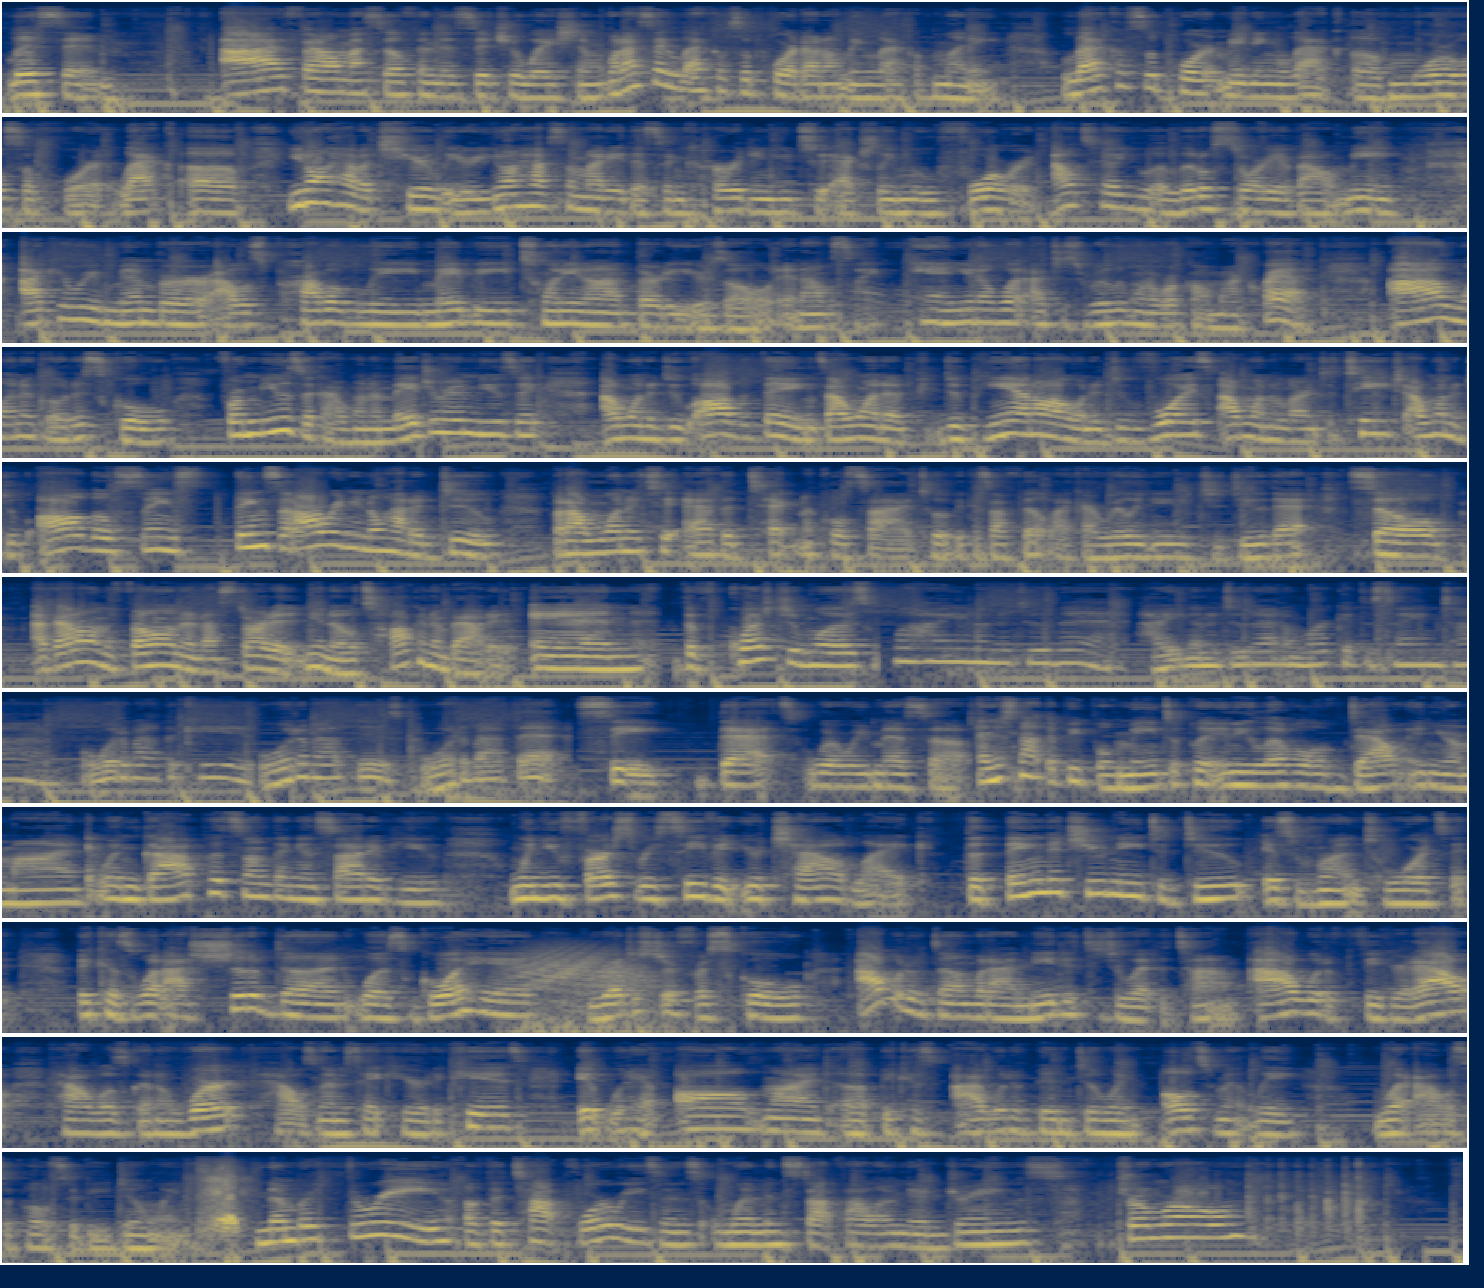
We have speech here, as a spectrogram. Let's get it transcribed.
Listen, I found myself in this situation. When I say lack of support, I don't mean lack of money. Lack of support meaning lack of moral support, lack of, you don't have a cheerleader, you don't have somebody that's encouraging you to actually move forward. I'll tell you a little story about me. I can remember I was probably maybe 29, 30 years old, and I was like, man, you know what? I just really want to work on my craft. I want to go to school for music. I want to major in music. I want to do all the things. I want to do piano. I want to do voice. I want to learn to teach. I want to do all those things, things that I already know how to do, but I wanted to add the technical side to it because I felt like I really needed to do that. So I got on the phone and I started, you know, talking about it. And the question was, well, how are you going to do that? How are you going to do that and work at the same time? What about the kids? What about this? What about that? See, that's where we mess up. And it's not that people mean to put any level of doubt in your mind. When God puts something inside of you, when you first receive it, you're childlike. The thing that you need to do is run towards it because what I should have done was go ahead, register for school. I would have done what I needed to do at the time. I would have figured out how I was going to work, how I was going to take care of the kids. It would have all lined up because I would have been doing ultimately what I was supposed to be doing. Number three of the top four reasons women stop following their dreams, drum roll,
